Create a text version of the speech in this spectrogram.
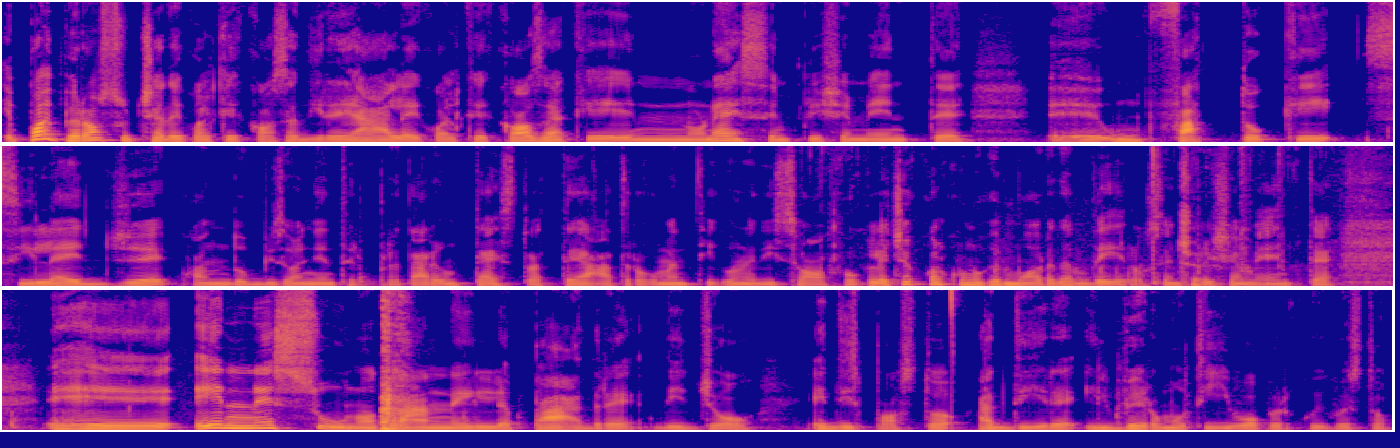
E poi però succede qualche cosa di reale, qualche cosa che non è semplicemente eh, un fatto che si legge quando bisogna interpretare un testo a teatro come Antigone di Sofocle, c'è qualcuno che muore davvero semplicemente e, e nessuno tranne il padre di Joe è disposto a dire il vero motivo per cui questo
